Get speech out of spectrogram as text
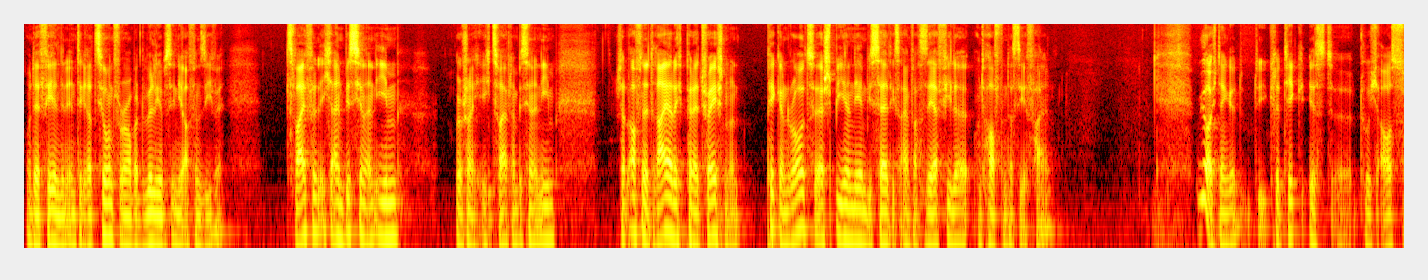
und der fehlenden Integration von Robert Williams in die Offensive. Zweifle ich ein bisschen an ihm, wahrscheinlich ich zweifle ein bisschen an ihm. Statt offene Dreier durch Penetration und Pick and Roll zu erspielen, nehmen die Celtics einfach sehr viele und hoffen, dass sie fallen. Ja, ich denke, die Kritik ist äh, durchaus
